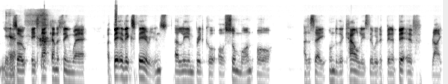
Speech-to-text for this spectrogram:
Yeah. So it's that kind of thing where a bit of experience, a Liam Bridcut or someone, or as I say, under the Cowleys, there would have been a bit of right.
